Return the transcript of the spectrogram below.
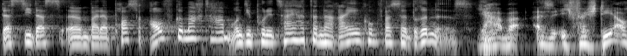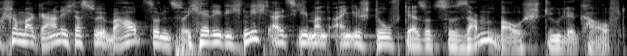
dass die das ähm, bei der Post aufgemacht haben und die Polizei hat dann da reingeguckt, was da drin ist. Ja, aber also ich verstehe auch schon mal gar nicht, dass du überhaupt so ein, ich hätte dich nicht als jemand eingestuft, der so Zusammenbaustühle kauft.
